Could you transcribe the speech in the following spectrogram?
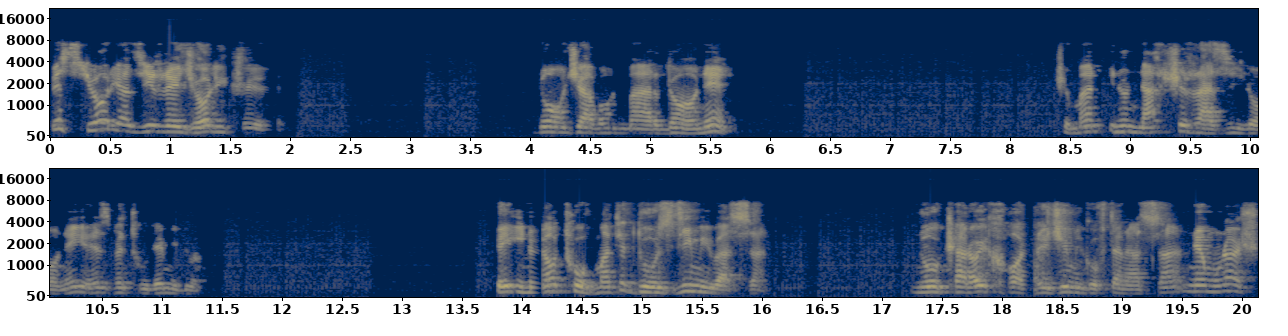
بسیاری از این رجالی که ناجوان مردانه که من اینو نقش رزیلانه حزب توده می‌دونم. به اینا تهمت دزدی میبستن. نوکرای خارجی می‌گفتن هستن نمونهش.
